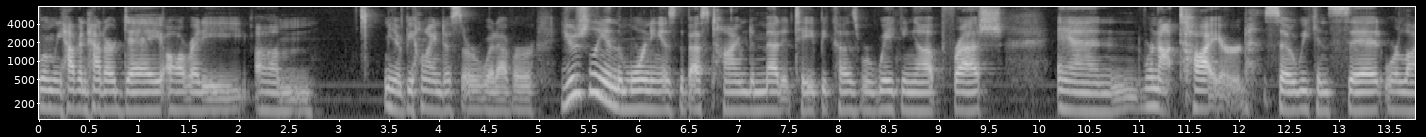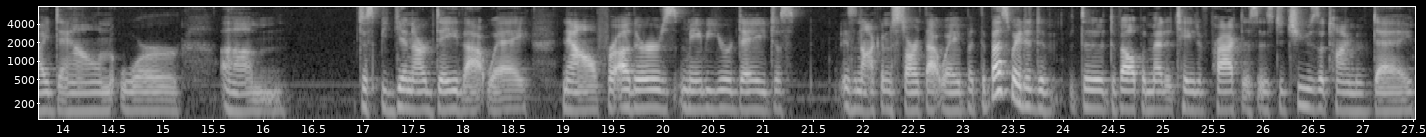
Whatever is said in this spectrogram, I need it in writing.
when we haven't had our day already um, you know behind us or whatever usually in the morning is the best time to meditate because we're waking up fresh and we're not tired. So we can sit or lie down or um, just begin our day that way. Now for others maybe your day just is not going to start that way. But the best way to, de- to develop a meditative practice is to choose a time of day,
